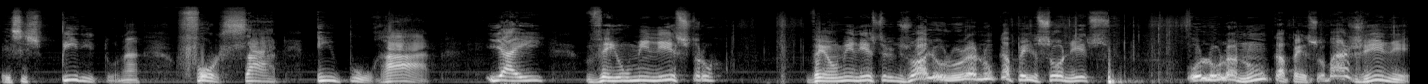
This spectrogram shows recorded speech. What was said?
esse espírito, né? Forçar, empurrar. E aí vem um ministro, vem um ministro e diz: olha, o Lula nunca pensou nisso. O Lula nunca pensou. Imagine,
